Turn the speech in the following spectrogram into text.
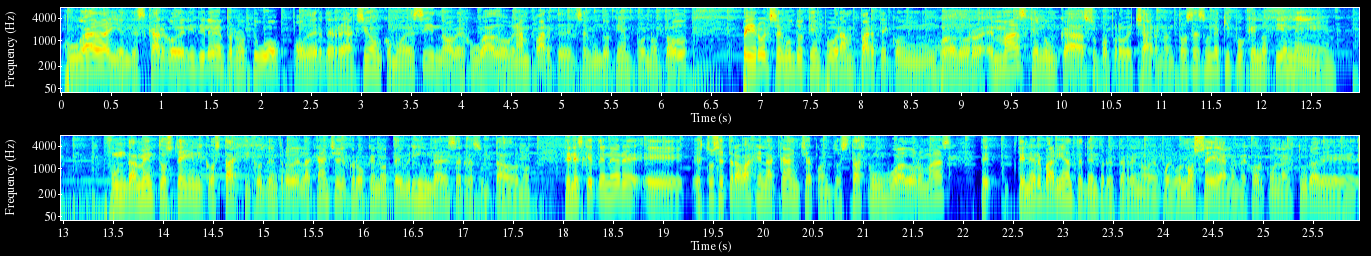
jugada y en descargo del Indy Eleven, pero no tuvo poder de reacción, como decir, no haber jugado gran parte del segundo tiempo, no todo, pero el segundo tiempo gran parte con un jugador más que nunca supo aprovechar, ¿no? Entonces, un equipo que no tiene fundamentos técnicos, tácticos dentro de la cancha, yo creo que no te brinda ese resultado, ¿no? Tenés que tener, eh, esto se trabaja en la cancha, cuando estás con un jugador más, tener variantes dentro del terreno de juego. No sé, a lo mejor con la altura de,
